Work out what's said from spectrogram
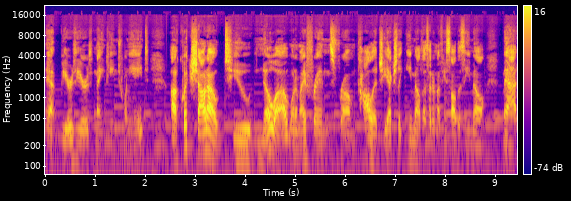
at Beers Ears 1928. A quick shout out to Noah, one of my friends from college. He actually emailed us. I don't know if you saw this email, Matt.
